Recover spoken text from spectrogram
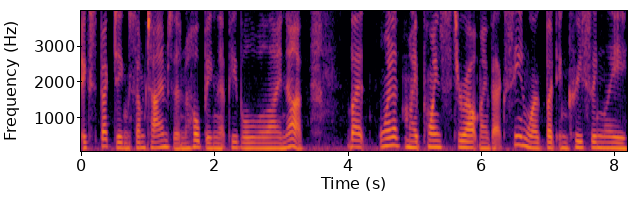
expecting sometimes, and hoping that people will line up. But one of my points throughout my vaccine work, but increasingly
